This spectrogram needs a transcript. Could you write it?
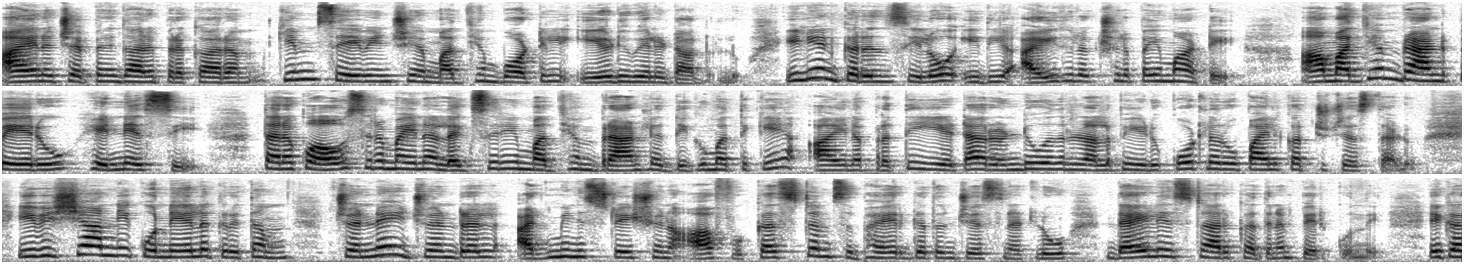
ఆయన చెప్పిన దాని ప్రకారం కిమ్ సేవించే మద్యం బాటిల్ ఏడు వేల డాలర్లు. ఇండియన్ కరెన్సీలో ఇది ఐదు లక్షలపై మాటే. ఆ మద్యం బ్రాండ్ పేరు హెన్నెస్సీ తనకు అవసరమైన లగ్జరీ మద్యం బ్రాండ్ల దిగుమతికి ఆయన ప్రతి ఏటా రెండు వందల నలభై ఏడు కోట్ల రూపాయలు ఖర్చు చేస్తాడు. ఈ విషయాన్ని కొన్నేళ్ళ క్రితం Chennai general administration of customs బహిర్గతం చేసినట్లు డైలీ స్టార్ కథనం పేర్కొంది. ఇక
